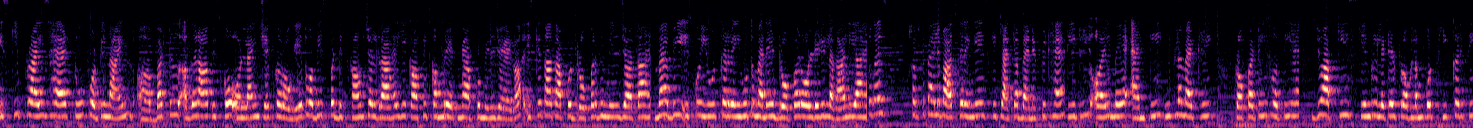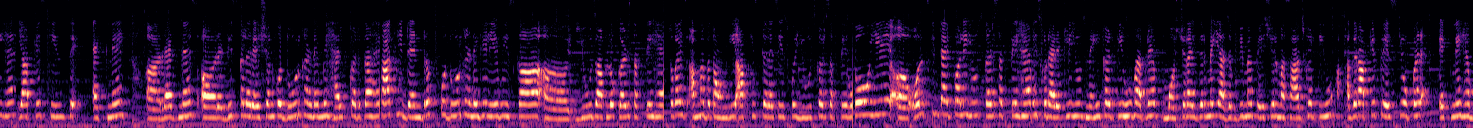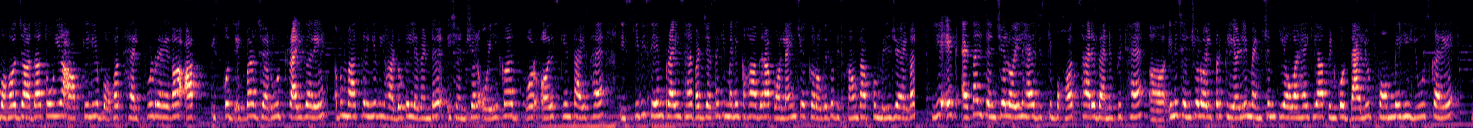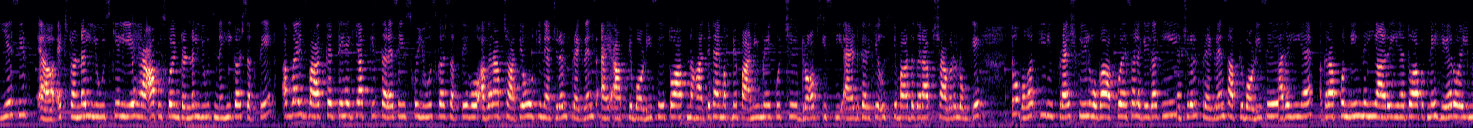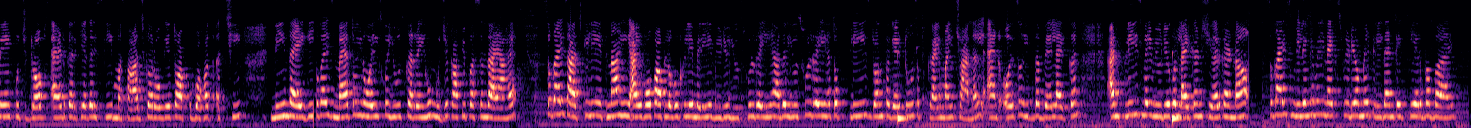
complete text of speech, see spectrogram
इसकी प्राइस है 249 बट अगर आप इसको ऑनलाइन चेक करोगे तो अभी इस पर डिस्काउंट चल रहा है। ये काफ़ी कम रेट में आपको मिल जाएगा। इसके साथ आपको ड्रॉपर भी मिल जाता है। मैं अभी इसको यूज़ कर रही हूँ तो मैंने ड्रॉपर ऑलरेडी लगा लिया है। तो सबसे पहले बात करेंगे इसके क्या क्या बेनिफिट है। टी ट्री ऑयल में एंटी इन्फ्लेमेटरी प्रॉपर्टीज़ होती है जो आपकी स्किन रिलेटेड प्रॉब्लम को ठीक करती है या आपके स्किन से एक्ने रेडनेस और डिसकलरेशन को दूर करने में हेल्प करता है। साथ ही डेंड्रफ को दूर करने के लिए भी इसका यूज़ आप लोग कर सकते हैं। तो गाइज़ अब मैं बताऊँगी आप किस तरह से इसको यूज़ कर सकते हो। तो ये ऑल स्किन टाइप वाले यूज़ कर सकते हैं। इसको डायरेक्टली यूज़ नहीं करती हूँ। मैं अपने मॉइस्चराइजर में या जब भी मैं फेशियल मसाज करती हूँ, अगर आपके फेस के ऊपर एक्ने है बहुत ज़्यादा तो ये आपके लिए बहुत हेल्पफुल रहेगा। आप इसको एक बार ज़रूर ट्राई करें। अब हम बात करेंगे विहार्डो के लेवेंडर इसेंशियल ऑयल का। फॉर ऑल स्किन टाइप है, इसकी भी सेम प्राइस है। बट जैसा कि मैंने कहा, अगर आप ऑनलाइन चेक करोगे तो डिस्काउंट आपको मिल जाएगा। ये एक ऐसा इसेंशियल ऑयल है, जिसके बहुत सारे बेनिफिट हैं। इन इसेंशियल ऑयल पर क्लियरली मेंशन किया हुआ है कि आप इनको डायल्यूट फॉर्म में ही यूज़ करें। ये सिर्फ़ एक्सटर्नल यूज़ के लिए है, आप इसको इंटरनल यूज़ नहीं कर सकते। अब गाइज़ बात करते हैं कि आप किस तरह से इसको यूज़ कर सकते हो। अगर आप चाहते हो कि नेचुरल फ्रेग्रेंस आए आपके बॉडी से तो आप नहाते टाइम अपने पानी में कुछ ड्रॉप्स इसकी ऐड करके, उसके बाद अगर आप शावर लोगे तो बहुत ही रिफ्रेश फील होगा। आपको ऐसा लगेगा कि नेचुरल फ्रेग्रेंस आपके बॉडी से आ रही है। अगर आपको नींद नहीं आ रही है तो आप अपने हेयर ऑयल में कुछ ड्रॉप्स ऐड करके अगर इसकी मसाज करोगे तो आपको बहुत अच्छी नींद आएगी। तो गाइज़ मैं तो इन ऑयल्स को यूज़ कर रही हूँ। मुझे काफ़ी पसंद आया है। सो गाइज़ आज के लिए इतना ही. आई होप आप लोगों के लिए मेरी ये वीडियो यूजफुल रही है. अगर यूजफुल रही है तो please don't forget to subscribe my channel and also hit the bell icon and please मेरी वीडियो को लाइक एंड शेयर करना. सो so गाइज़ मिलेंगे मेरी नेक्स्ट वीडियो में. Till then take care bye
